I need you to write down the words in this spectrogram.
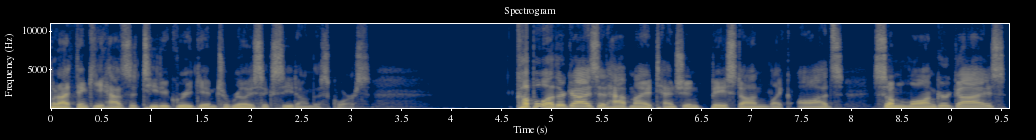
But I think he has the T degree game to really succeed on this course. A couple other guys that have my attention based on like odds, some longer guys.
